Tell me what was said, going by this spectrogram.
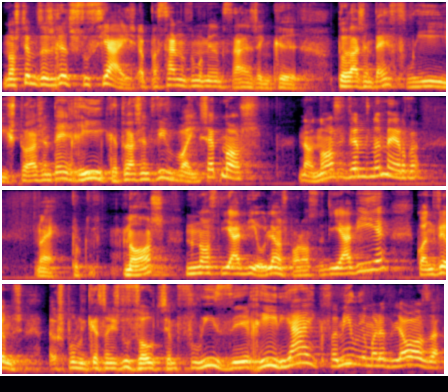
nós temos as redes sociais a passar-nos uma mensagem que toda a gente é feliz, toda a gente é rica, toda a gente vive bem, exceto nós. Não, nós vivemos na merda. Não é? Porque nós, no nosso dia a dia, olhamos para o nosso dia a dia, quando vemos as publicações dos outros, sempre felizes e a rir, e ai que família maravilhosa,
